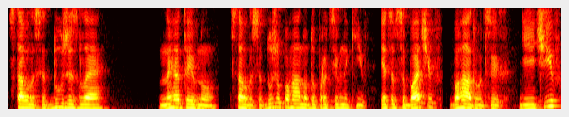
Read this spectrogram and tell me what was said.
ставилися дуже зле, негативно, ставилися дуже погано до працівників. Я це все бачив. Багато цих діячів,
